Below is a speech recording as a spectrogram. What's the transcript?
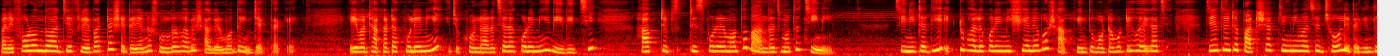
মানে ফোড়ন দেওয়ার যে ফ্লেভারটা সেটা যেন সুন্দরভাবে শাকের মধ্যে ইনটেক থাকে। এবার ঢাকাটা খুলে নিয়ে কিছুক্ষণ নাড়াচাড়া করে নিয়ে দিয়ে দিচ্ছি। হাফ টিস্পুনের মতো বা আন্দাজ মতো চিনি। চিনিটা দিয়ে একটু ভালো করে মিশিয়ে নেব শাক কিন্তু মোটামুটি হয়ে গেছে। যেহেতু এটা পাট শাক চিংড়ি মাছের ঝোল, এটা কিন্তু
